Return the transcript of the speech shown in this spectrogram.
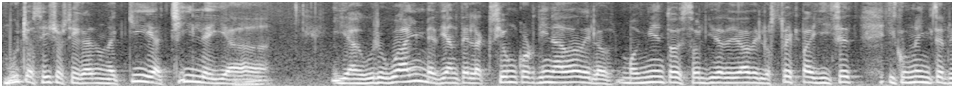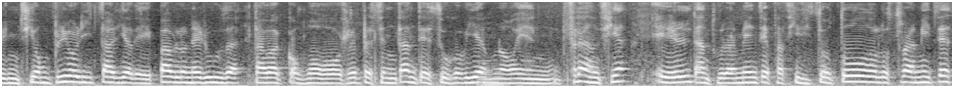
Muchos de ellos llegaron aquí, a Chile y a, y a Uruguay mediante la acción coordinada de los movimientos de solidaridad de los tres países y con una intervención prioritaria de Pablo Neruda, estaba como representante de su gobierno en Francia, él naturalmente facilitó todos los trámites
